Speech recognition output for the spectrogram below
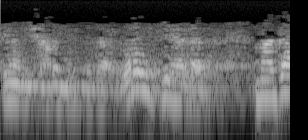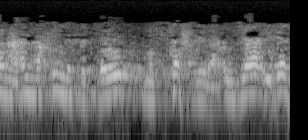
صيام شهرين من ذلك ولا يجزيها ذلك. ما دام أن قيمة الثوب مستصغرة أو جائدة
